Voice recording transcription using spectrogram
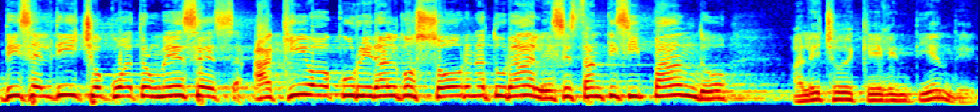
dice el dicho, cuatro meses. Aquí va a ocurrir algo sobrenatural. Él se está anticipando al hecho de que él entiende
